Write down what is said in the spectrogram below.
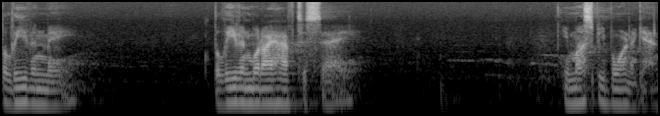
Believe in me. Believe in what I have to say. You must be born again.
